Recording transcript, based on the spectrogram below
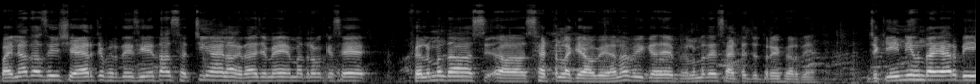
ਪਹਿਲਾਂ ਤਾਂ ਅਸੀਂ ਸ਼ਹਿਰ 'ਚ ਫਿਰਦੇ ਸੀ ਇਹ ਤਾਂ ਸੱਚੀ ਐ ਲੱਗਦਾ ਜਿਵੇਂ ਮਤਲਬ ਕਿਸੇ ਫਿਲਮ ਦਾ ਸੈੱਟ ਲੱਗਿਆ ਹੋਵੇ ਹਨਾ ਵੀ ਕਿਸੇ ਫਿਲਮ ਦੇ ਸੈੱਟ 'ਚ ਤੁਰੇ ਫਿਰਦੇ ਆ। ਯਕੀਨ ਨਹੀਂ ਹੁੰਦਾ ਯਾਰ ਵੀ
